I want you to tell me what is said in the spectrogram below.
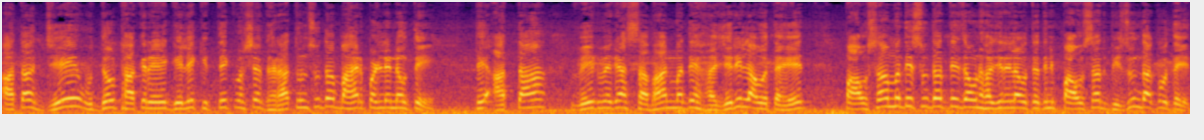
आता जे उद्धव ठाकरे गेले कित्येक वर्ष घरातून सुद्धा बाहेर पडले नव्हते ते आता वेगवेगळ्या सभांमध्ये हजेरी लावत आहेत. पावसामध्ये सुद्धा ते जाऊन हजेरी लावत आहेत आणि पावसात भिजून दाखवत आहेत.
